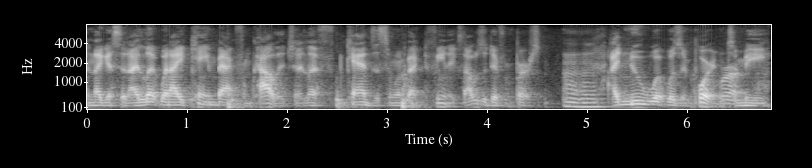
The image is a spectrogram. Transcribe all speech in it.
And like I said, I let when I came back from college, I left Kansas and went back to Phoenix. I was a different person. Mm-hmm. I knew what was important to me,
